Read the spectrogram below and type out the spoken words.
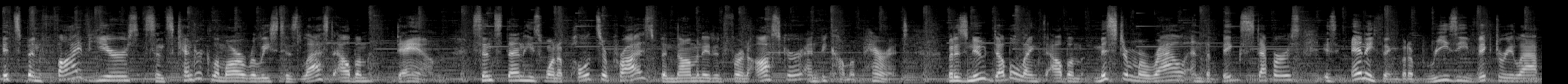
It's been five years since Kendrick Lamar released his last album, Damn. Since then, he's won a Pulitzer Prize, been nominated for an Oscar, and become a parent. But his new double length album, Mr. Morale and the Big Steppers, is anything but a breezy victory lap.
